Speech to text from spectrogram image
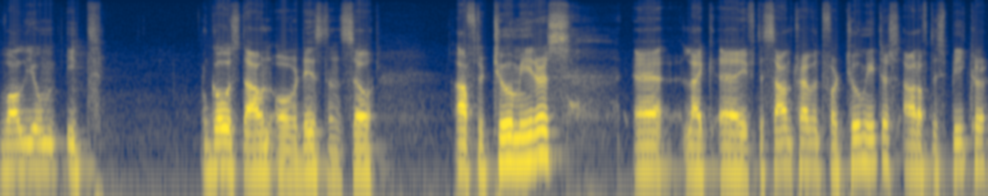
volume it goes down over distance. So after two meters, uh, like uh, if the sound traveled for two meters out of the speaker,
